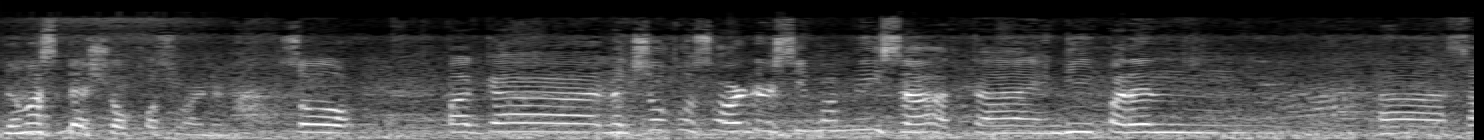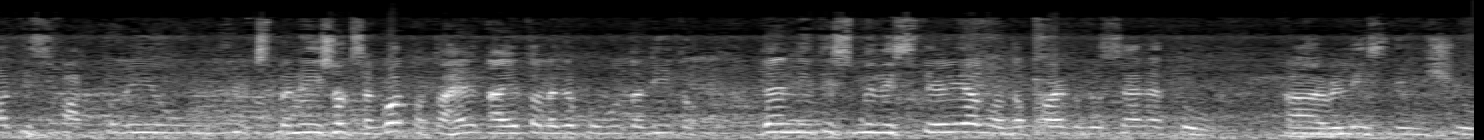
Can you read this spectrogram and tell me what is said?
There must be a show cause order. So pag uh, nag-show cause order si Ma'am Lisa at uh, hindi pa rin uh, satisfactory yung explanation, sagot, o tayo, tayo talaga pumunta dito, then it is ministerial on the part of the Senate to uh, release the issue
